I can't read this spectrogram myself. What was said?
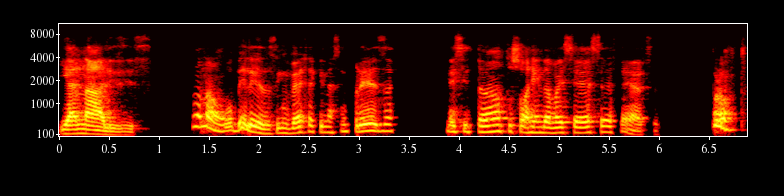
e análises. Não, não, beleza, você investe aqui nessa empresa, nesse tanto, sua renda vai ser essa, essa, essa. Pronto.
